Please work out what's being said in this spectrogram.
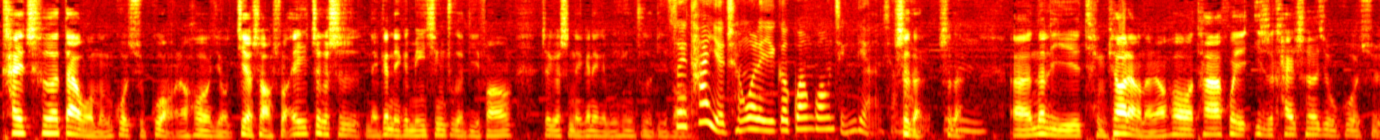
开车带我们过去逛，然后有介绍说，哎，这个是哪个哪个明星住的地方，这个是哪个哪个明星住的地方。所以它也成为了一个观光景点了，是的，是的，呃，那里挺漂亮的，然后他会一直开车就过去，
